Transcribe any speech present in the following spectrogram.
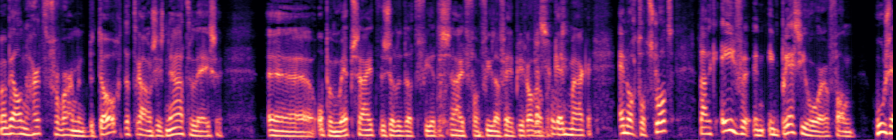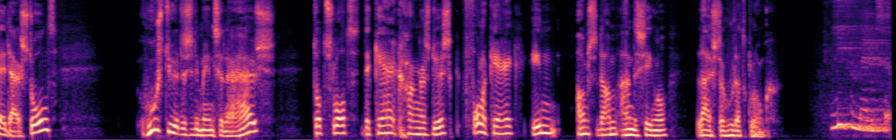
maar wel een hartverwarmend betoog, dat trouwens is na te lezen... eh, op een website. We zullen dat via de site van Villa VPRO wel bekendmaken. En nog tot slot, laat ik even een impressie horen van hoe zij daar stond. Hoe stuurden ze de mensen naar huis? Tot slot, de kerkgangers dus, volle kerk in Amsterdam aan de Singel. Luister hoe dat klonk. Lieve mensen,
